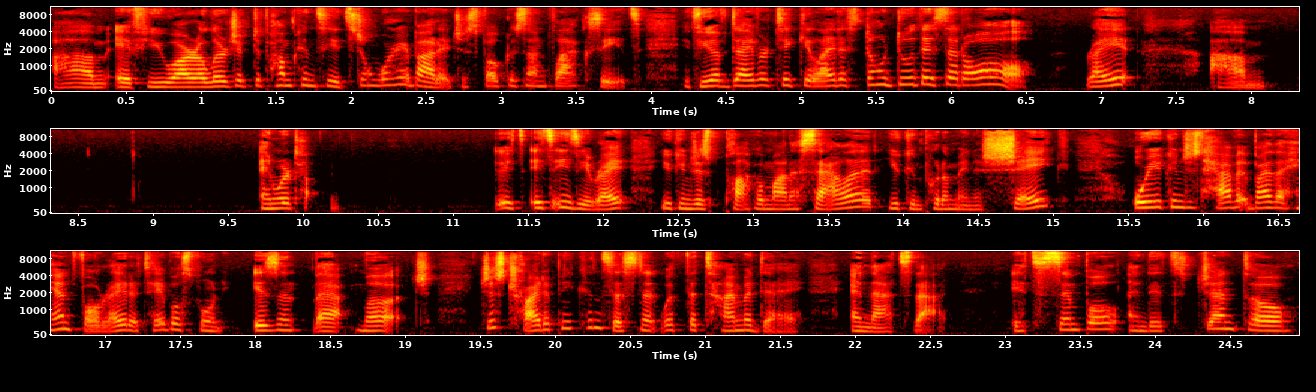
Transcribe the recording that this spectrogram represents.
Um, if you are allergic to pumpkin seeds, don't worry about it. Just focus on flax seeds. If you have diverticulitis, don't do this at all, right? Um, and we're it's, it's easy, right? You can just plop them on a salad, you can put them in a shake, or you can just have it by the handful, right? A tablespoon isn't that much. Just try to be consistent with the time of day, and that's that. It's simple and it's gentle.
